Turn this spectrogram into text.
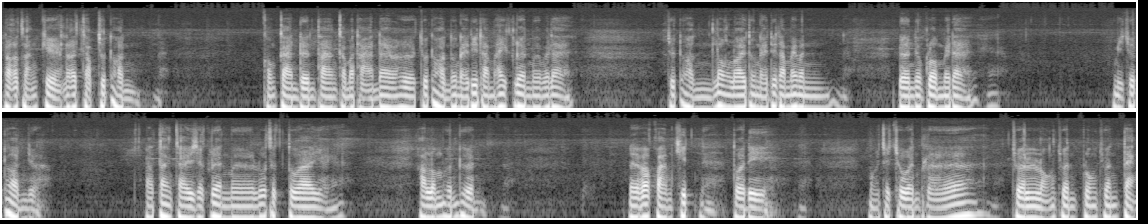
เราก็สังเกตแล้วก็จับจุดอ่อน ของการเดินทางกรรมฐานได้ว่าเออจุดอ่อนตรงไหนที่ทำให้เคลื่อนมือไม่ได้ จุดอ่อนล่องรอยตรงไหนที่ทำให้มันเดินจงกรมไม่ได้ มีจุดอ่อนอยู่ เราตั้งใจจะเคลื่อนมือรู้สึกตัวอย่างนี้อารมณ์อื่นๆโดยว่าความคิดเนี่ยตัวดีมันจะชวนเผลอชวนหลงชวนปรุงชวนแต่ง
